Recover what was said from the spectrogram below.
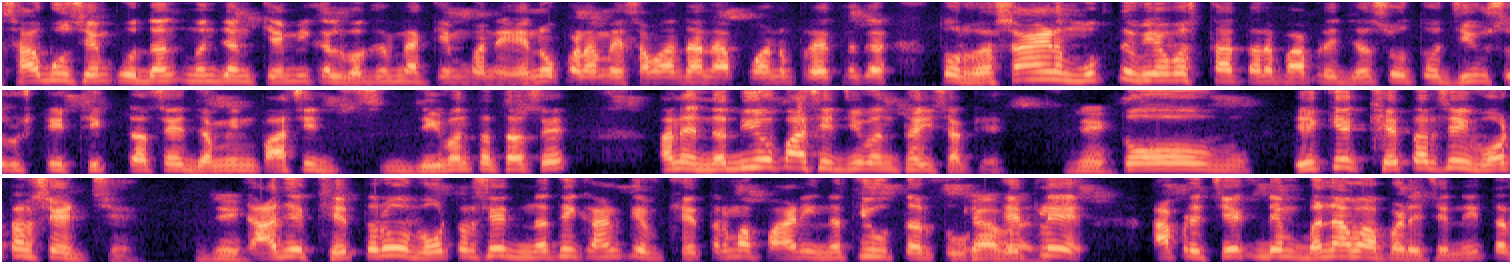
સાબુ શેમ્પુ દંતમંજન કેમિકલ વગરના કેમ બને એનો પણ અમે સમાધાન આપવાનો પ્રયત્ન કર તો રસાયણ મુક્ત વ્યવસ્થા તરફ આપણે જશું તો જીવ સૃષ્ટિ ઠીક થશે જમીન પાછી જીવંત થશે. અને નદીઓ પાછી જીવન થઈ શકે. તો એક એક ખેતર છે એ વોટરશેડ છે. આજે ખેતરો વોટરશેડ નથી કારણ કે ખેતરમાં પાણી નથી ઉતરતું. એટલે આપણે ચેક ડેમ બનાવવા પડે છે. નહીતર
